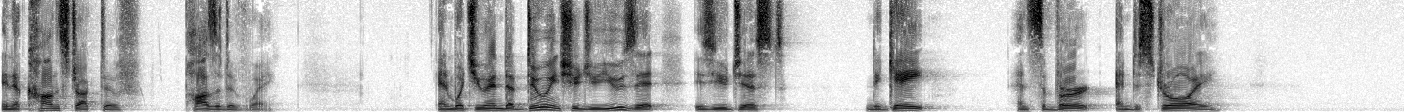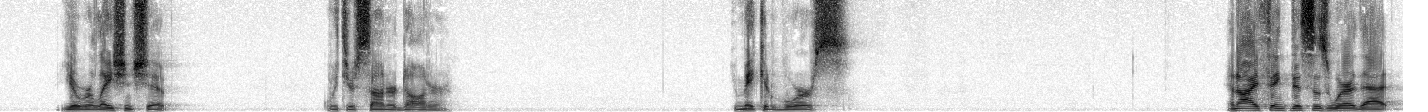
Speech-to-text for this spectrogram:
in a constructive, positive way. And what you end up doing, should you use it, is you just negate and subvert and destroy your relationship with your son or daughter. You make it worse. And I think this is where that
